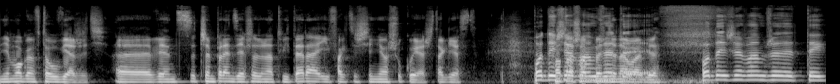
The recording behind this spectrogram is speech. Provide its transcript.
nie mogłem w to uwierzyć. E, więc czym prędzej wszedłem na Twittera i faktycznie nie oszukujesz, tak jest. Podejrzewam, że te, podejrzewam, że te,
